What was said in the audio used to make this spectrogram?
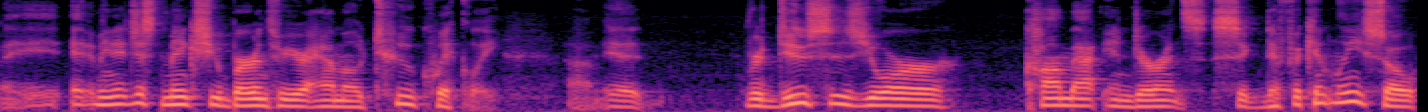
I mean, it just makes you burn through your ammo too quickly. Um, it reduces your combat endurance significantly, so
